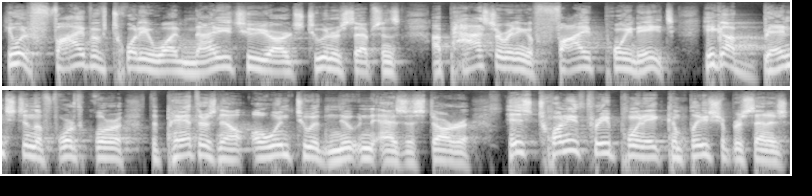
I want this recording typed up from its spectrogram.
He went 5 of 21, 92 yards, two interceptions, a passer rating of 5.8. He got benched in the fourth quarter. The Panthers now 0 2 with Newton as a starter. His 23.8 completion percentage,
